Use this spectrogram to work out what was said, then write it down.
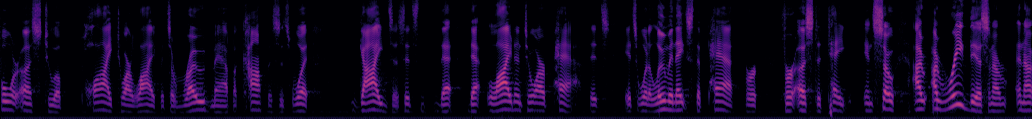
for us to apply to our life. It's a roadmap, a compass. It's what guides us. It's that, that light unto our path. It's, it's what illuminates the path for, for us to take. And so I, I read this and I and I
